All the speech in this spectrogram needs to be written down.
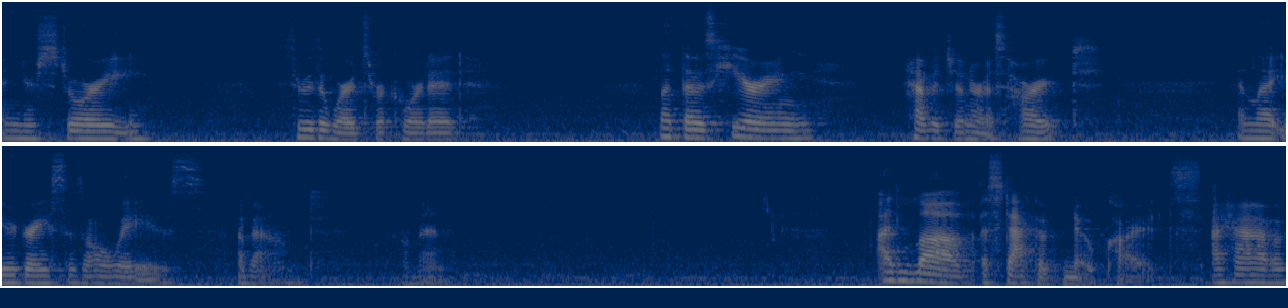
and your story through the words recorded. Let those hearing have a generous heart, and let your grace as always abound. Amen. I love a stack of note cards. I have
